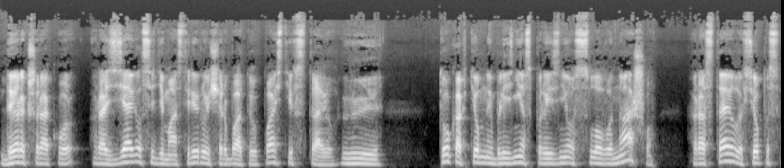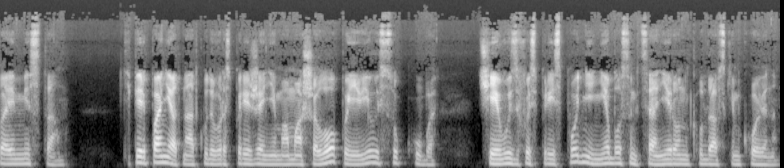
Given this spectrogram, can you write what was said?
Дерек широко разъявился, демонстрируя щербатую пасть, и вставил. «Э-э-э». То, как темный близнец произнес слово «нашу», расставило все по своим местам. Теперь понятно, откуда в распоряжении мамаши Ло появилась суккуба, чей вызов из преисподней не был санкционирован колдовским ковином.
